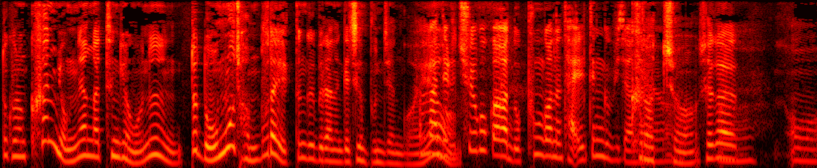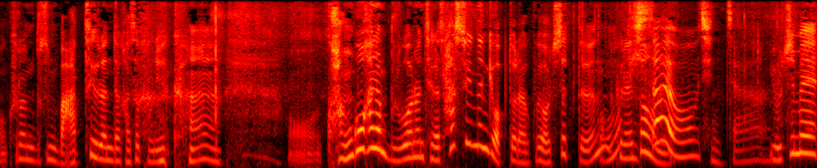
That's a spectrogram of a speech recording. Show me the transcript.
또 그런 큰 용량 같은 경우는 또 너무 전부 다 1등급이라는 게 지금 문제인 거예요. 한마디로 출고가가 높은 거는 다 1등급이잖아요. 그렇죠. 제가 어. 어, 그런 무슨 마트 이런 데 가서 보니까, 어, 광고하는 물건은 제가 살 수 있는 게 없더라고요. 어쨌든. 너무 그래서 비싸요, 진짜. 요즘에,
